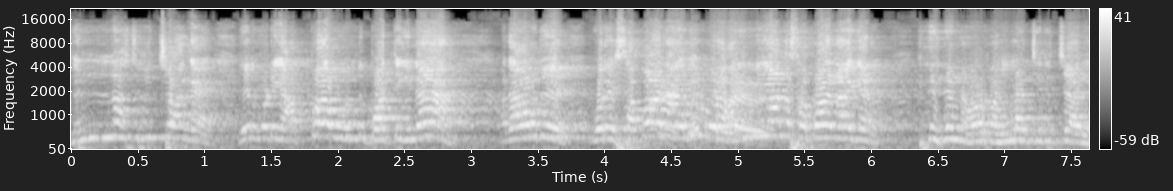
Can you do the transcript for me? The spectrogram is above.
எல்லாம் சிரிச்சாங்க. என்னுடைய அப்பா வந்து பாத்தீங்கன்னா அதாவது ஒரு சபாநாயகர் ஒரு அருமையான சபாநாயகர். அவர் நல்லா சிரிச்சாரு.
